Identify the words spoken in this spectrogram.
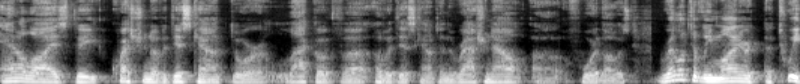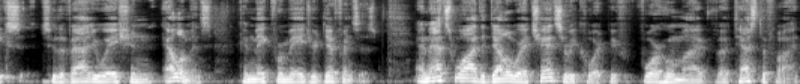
analyze the question of a discount or lack of, uh, of a discount and the rationale uh, for those. Relatively minor uh, tweaks to the valuation elements can make for major differences. And that's why the Delaware Chancery Court, before whom I've uh, testified,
